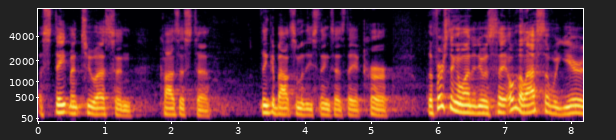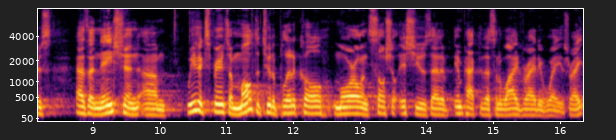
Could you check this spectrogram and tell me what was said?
a statement to us and cause us to think about some of these things as they occur. The first thing I wanted to do is say over the last several years, as a nation, um, we've experienced a multitude of political, moral, and social issues that have impacted us in a wide variety of ways, right?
